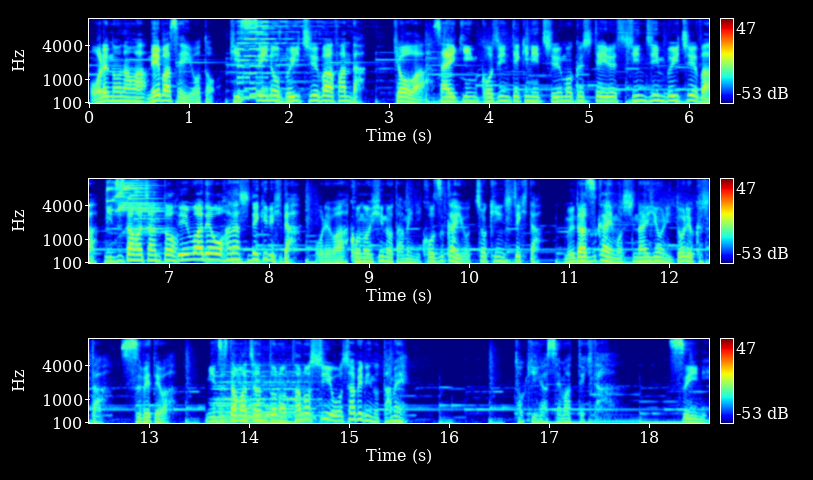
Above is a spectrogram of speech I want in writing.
俺の名はネバセイオト生粋の VTuber ファンだ。今日は最近個人的に注目している新人 VTuber 水玉ちゃんと電話でお話できる日だ。俺はこの日のために小遣いを貯金してきた。無駄遣いもしないように努力した。全ては水玉ちゃんとの楽しいおしゃべりのため。時が迫ってきた。ついに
